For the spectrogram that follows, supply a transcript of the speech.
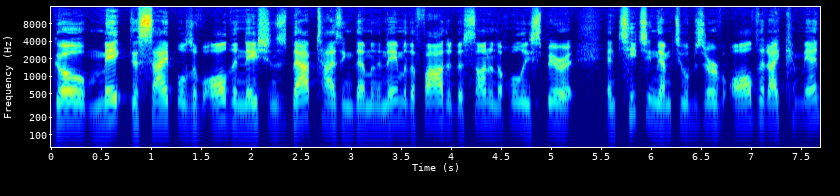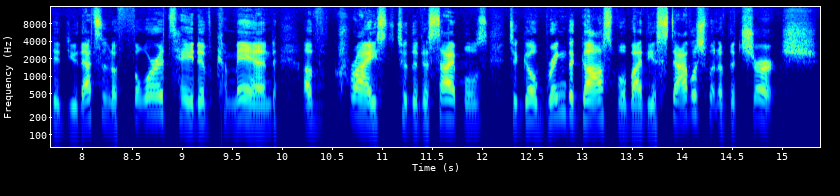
Go make disciples of all the nations, baptizing them in the name of the Father, the Son, and the Holy Spirit, and teaching them to observe all that I commanded you. That's an authoritative command of Christ to the disciples to go bring the gospel by the establishment of the church.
